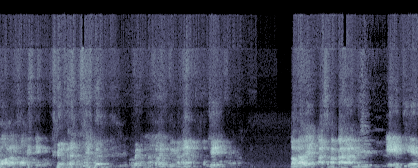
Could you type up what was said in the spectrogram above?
ก่อนแล้วขอให้เก่งไม่มันก็ไม่ต้องถึงนะเนี่ยโอเค เราได้อัสมการ AMTM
